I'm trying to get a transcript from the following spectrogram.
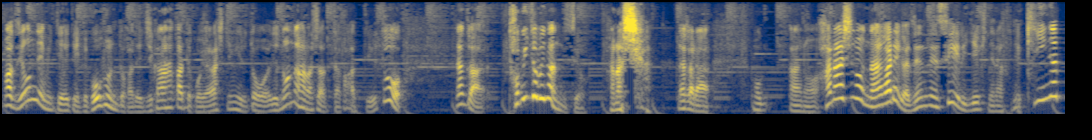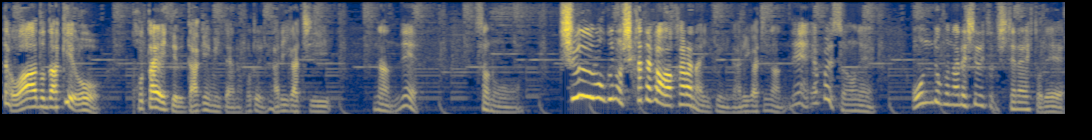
まず読んでみてって言って5分とかで時間計ってこうやらせてみると、で、どんな話だったかっていうと、なんか、飛び飛びなんですよ、話が。だから、もう、あの、話の流れが全然整理できてなくて、気になったワードだけを答えてるだけみたいなことになりがちなんで、その、注目の仕方がわからない風になりがちなんで、やっぱりそのね、音読慣れしてる人としてない人で、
